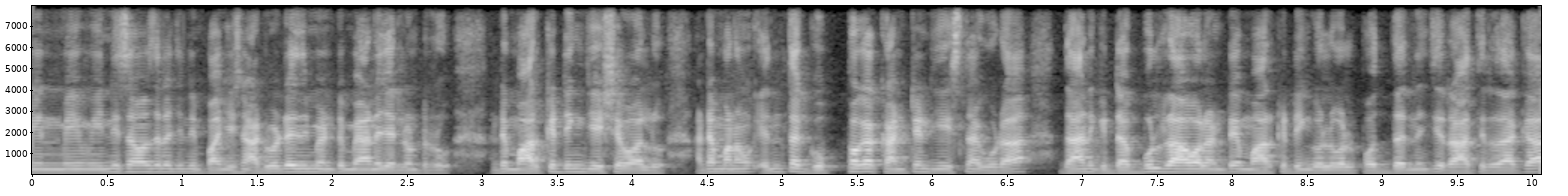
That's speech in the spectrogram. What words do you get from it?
నేను మేము ఎన్ని సంవత్సరాల నుంచి నేను పనిచేసిన అడ్వర్టైజ్మెంట్ మేనేజర్లు ఉంటారు. అంటే మార్కెటింగ్ చేసేవాళ్ళు. అంటే మనం ఎంత గొప్పగా కంటెంట్ చేసినా కూడా దానికి డబ్బులు రావాలంటే మార్కెటింగ్ వాళ్ళు వాళ్ళు పొద్దున్న నుంచి రాత్రి దాకా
